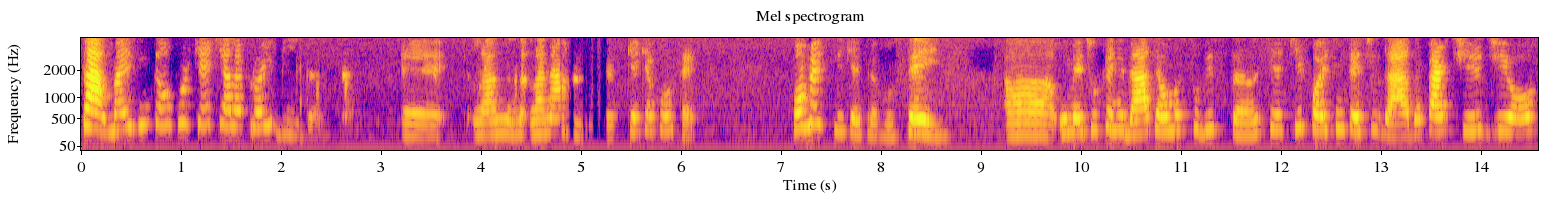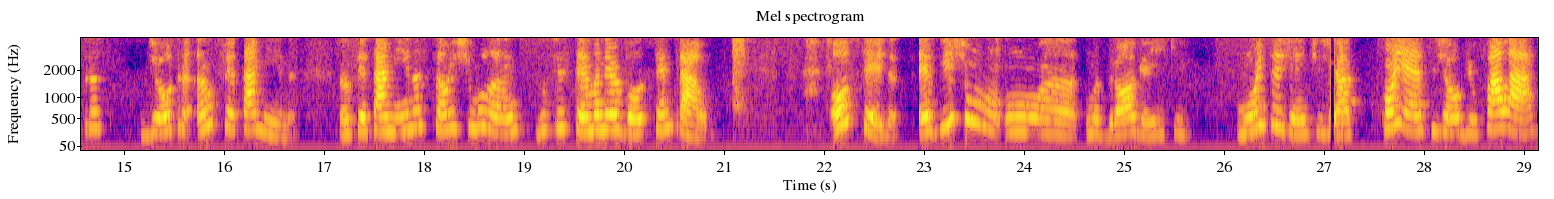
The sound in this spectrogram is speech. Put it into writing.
Tá, mas então por que, que ela é proibida é, lá, lá na Rússia? O que, que acontece? Como eu expliquei para vocês, uh, o metilfenidato é uma substância que foi sintetizada a partir de, outras, de outra anfetamina. Anfetaminas são estimulantes do sistema nervoso central. Ou seja, existe um, uma, uma droga aí que muita gente já conhece, já ouviu falar,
